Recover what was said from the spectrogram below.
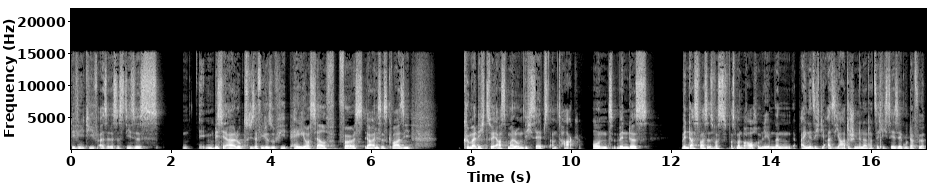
Definitiv. Also das ist dieses ein bisschen analog zu dieser Philosophie Pay yourself first. Ja, mhm. es ist quasi kümmere dich zuerst mal um dich selbst am Tag. Und wenn das wenn das was ist, was, was man braucht im Leben, dann eignen sich die asiatischen Länder tatsächlich sehr, sehr gut dafür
